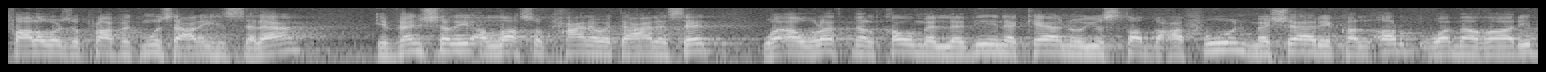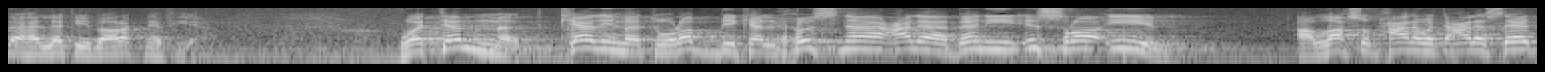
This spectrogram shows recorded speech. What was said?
followers of Prophet Musa alayhi salam? Eventually Allah subhanahu wa ta'ala said, وأورثنا القوم الذين كانوا يستضعفون مشارق الأرض ومغاربها التي باركنا فيها وتمت كلمة ربك الحسنى على بني إسرائيل Allah subhanahu wa ta'ala said,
